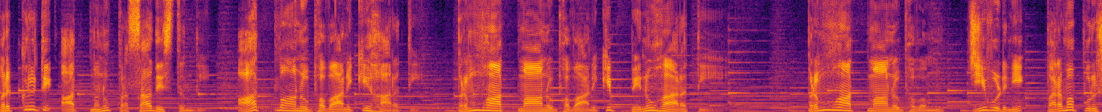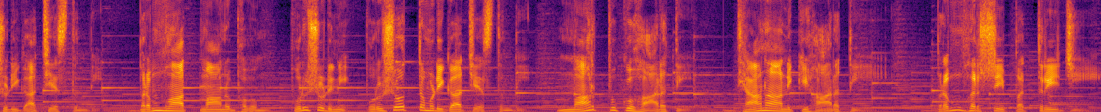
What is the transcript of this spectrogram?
ప్రకృతి ఆత్మను ప్రసాదిస్తుంది. ఆత్మానుభవానికి హారతి. బ్రహ్మాత్మానుభవానికి పెనుహారతి. బ్రహ్మాత్మానుభవం జీవుడిని పరమపురుషుడిగా చేస్తుంది. బ్రహ్మాత్మానుభవం పురుషుడిని పురుషోత్తముడిగా చేస్తుంది. మార్పుకు హారతి ధ్యానానికి హారతి. బ్రహ్మర్షి పత్రిజీ.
